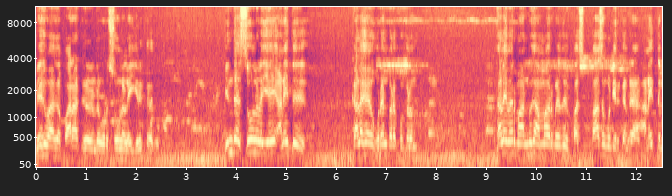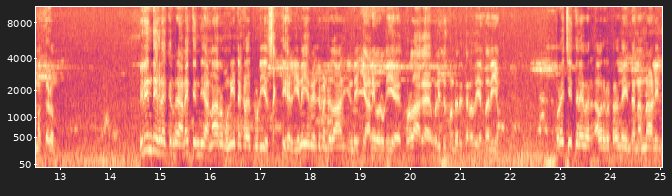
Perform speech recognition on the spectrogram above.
வெகுவாக பாராட்டுகின்ற ஒரு சூழ்நிலை இருக்கிறது. இந்த சூழ்நிலையை அனைத்து கழக உடன்பரப்புகளும் தலைவர் மாண்புமிகு அம்மாவர் மீது பாசம் கொண்டிருக்கின்ற அனைத்து மக்களும் பிரிந்து கிடக்கின்ற அனைத்து இந்திய அன்னார முன்னேற்ற கழகத்தினுடைய சக்திகள் இணைய வேண்டும் என்றுதான் இன்றைக்கு அனைவருடைய குரலாக ஒழித்துக் கொண்டிருக்கிறது என்பதையும் புரட்சி தலைவர் அவர்கள் பிறந்த இந்த நன்னாளில்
